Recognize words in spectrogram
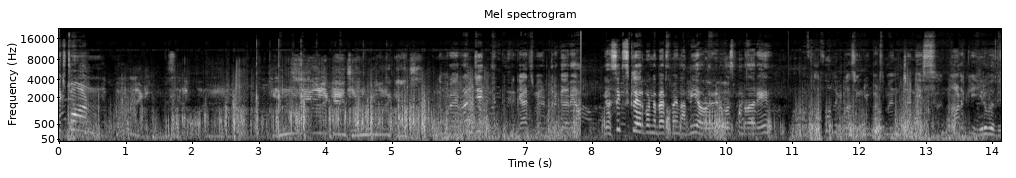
நெக்ஸ்ட் ஒன் ரஞ்சித் கேட்ச் எடுத்திருக்காரு. இங்கே சிக்ஸ் கிளியர் பண்ண பேட்ஸ்மேன் அபி அவரோட விக்கெட் லோஸ் பண்ணுறாரு fourth wicket losing new batsman சென்னைஸ் நாலுக்கு இருபது.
